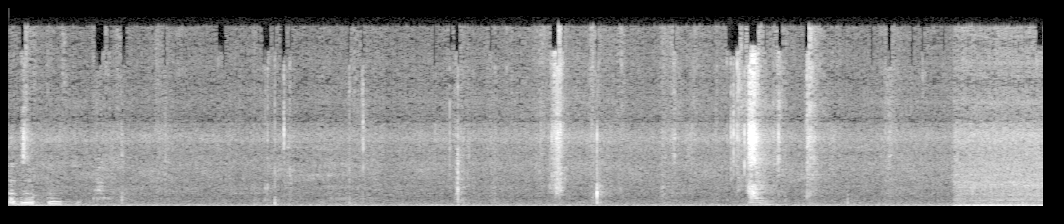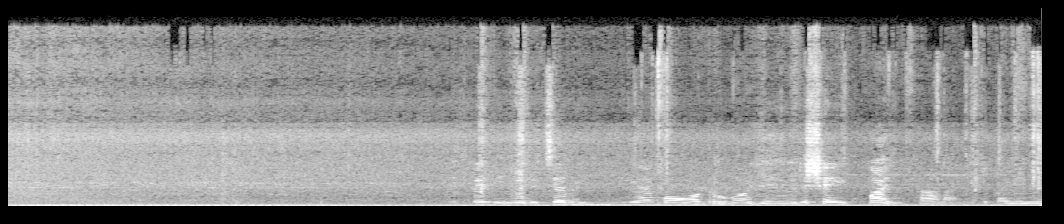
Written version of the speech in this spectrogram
ഇവിടെ തൊട്ട് വെച്ചു ഇപ്പൊ ഇതിനൊരു ചെറിയ ബോർഡർ പോലെ ഒരു ഷേപ്പായി കാണാനായിട്ട് പയ്യെ.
